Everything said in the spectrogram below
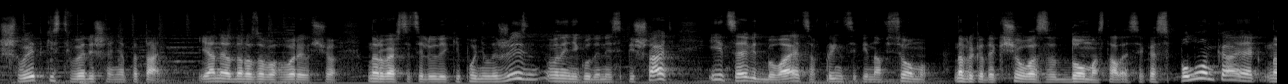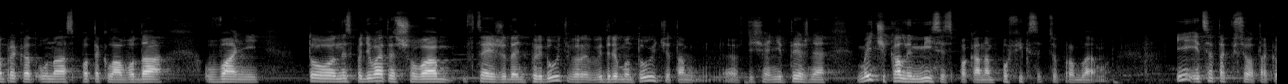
швидкість вирішення питань. Я неодноразово говорив, що норвежці це люди, які поняли життя, вони нікуди не спішать, і це відбувається в принципі на всьому. Наприклад, якщо у вас вдома сталася якась поломка, як, наприклад, у нас потекла вода в ванній, то не сподівайтесь, що вам в цей же день прийдуть, відремонтують чи там е, в течение тижня. Ми чекали місяць, поки нам пофіксить цю проблему. І, і це так все. Так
